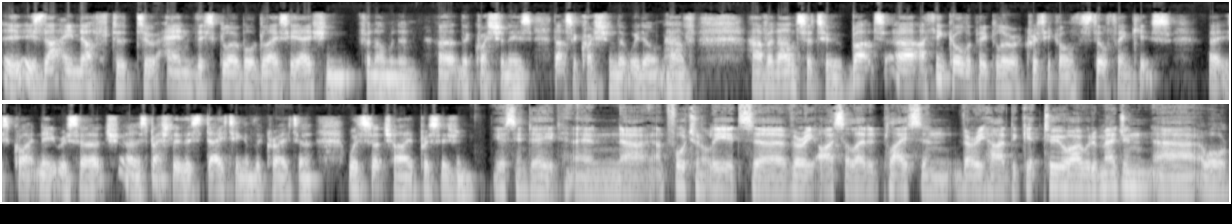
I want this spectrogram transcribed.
is that enough to, to end this global glaciation phenomenon? Uh, the question is, that's a question that we don't have have an answer to. But uh, I think all the people who are critical still think it's uh, it's quite neat research, and especially this dating of the crater with such high precision. Yes, indeed. And uh, unfortunately, it's a very isolated place and very hard to get to, I would imagine. Uh, or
